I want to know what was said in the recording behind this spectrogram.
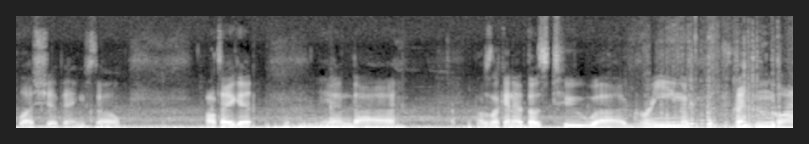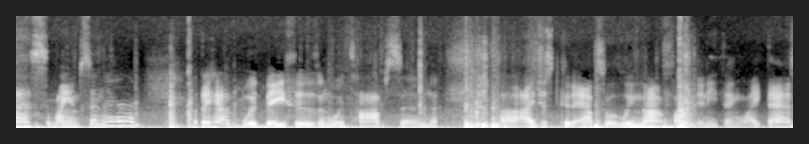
plus shipping. So I'll take it. And uh, I was looking at those two uh, green Fenton glass lamps in there but they had wood bases and wood tops and uh, I just could absolutely not find anything like that.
